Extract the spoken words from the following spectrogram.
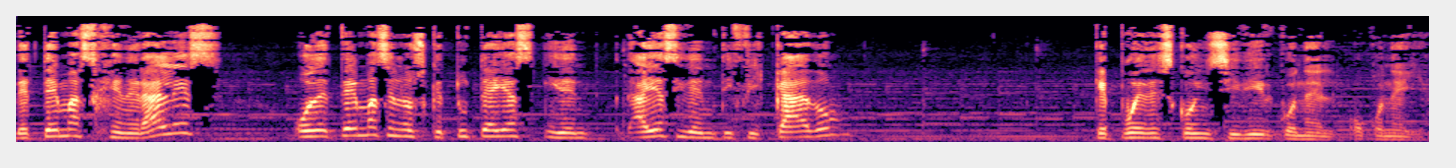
de temas generales o de temas en los que tú te hayas, hayas identificado que puedes coincidir con él o con ella.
